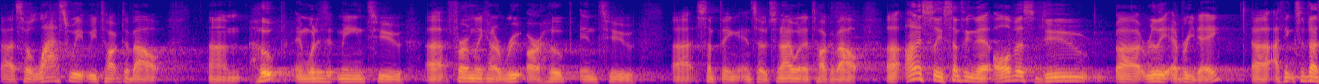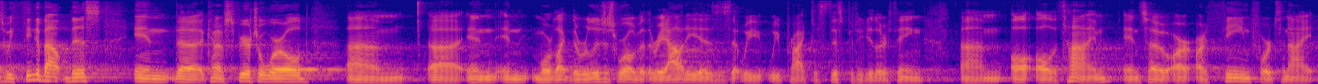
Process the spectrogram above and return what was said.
Uh, so last week we talked about um, hope and what does it mean to uh, firmly kind of root our hope into uh, something. And so tonight I want to talk about, uh, honestly, something that all of us do uh, really every day. Uh, I think sometimes we think about this in the kind of spiritual world, um, in, in more of like the religious world, but the reality is, is that we, we practice this particular thing um, all, all the time. And so our, our theme for tonight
